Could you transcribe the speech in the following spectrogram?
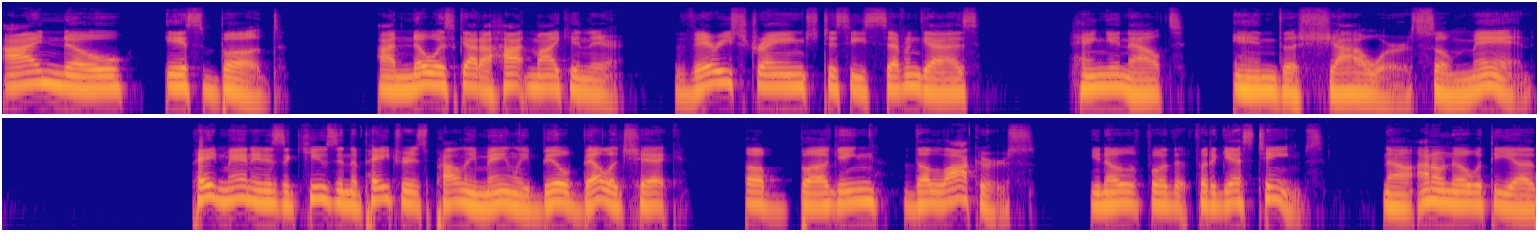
I know it's bugged. I know it's got a hot mic in there. Very strange to see seven guys hanging out in the shower. So, man, Peyton Manning is accusing the Patriots, probably mainly Bill Belichick, of bugging the lockers, you know, for the for the guest teams. Now, I don't know what the uh,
